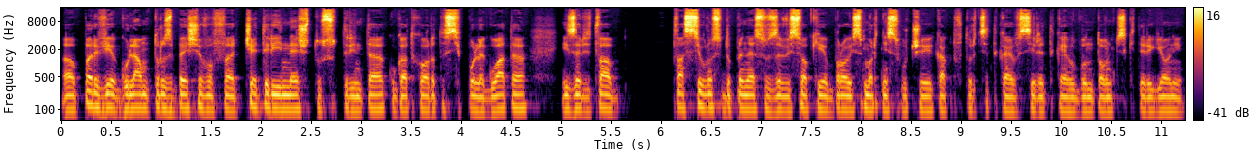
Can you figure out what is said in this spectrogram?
а, първия голям трус беше в 4 нещо сутринта, когато хората си по леглата и заради това това сигурно се допринесло за високия брой смъртни случаи, както в Турция, така и в Сирия, така и в бунтовническите региони.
